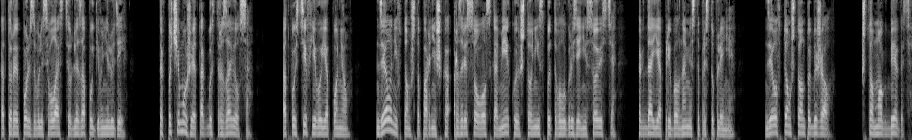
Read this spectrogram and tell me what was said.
которые пользовались властью для запугивания людей. Так почему же я так быстро завелся? Отпустив его, я понял. Дело не в том, что парнишка разрисовывал скамейку и что не испытывал угрызений совести, когда я прибыл на место преступления. Дело в том, что он побежал, что мог бегать.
